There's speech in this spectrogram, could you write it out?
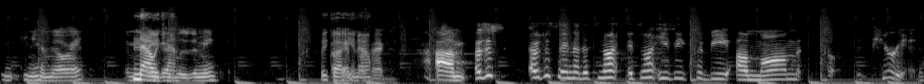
Can, can you hear me all right? Am- Now we you guys can. losing me? We got Okay, you now. Perfect. Um, I was just I was just saying that it's not it's not easy to be a mom, period.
